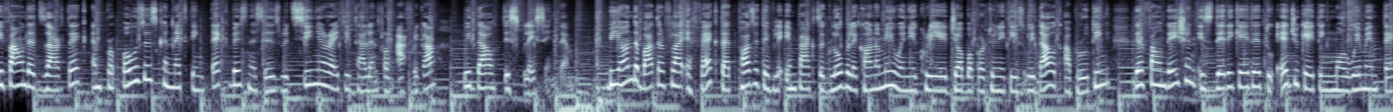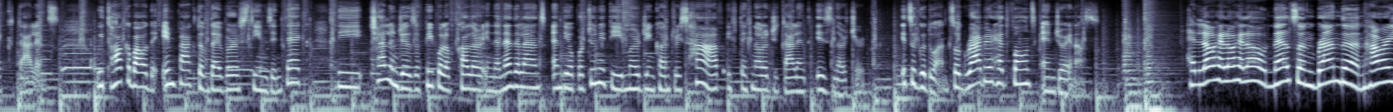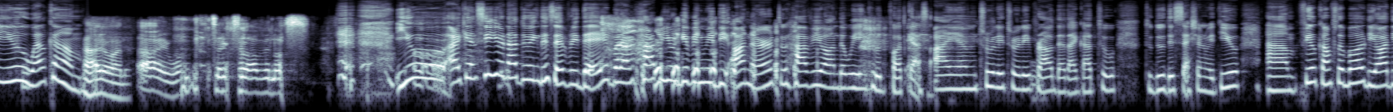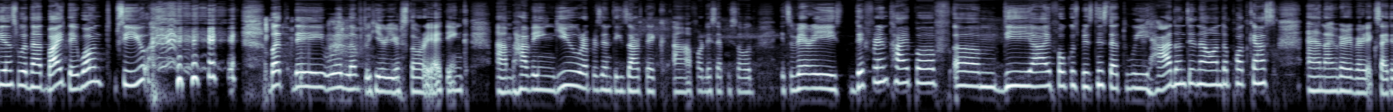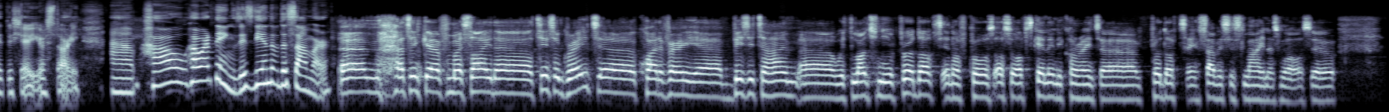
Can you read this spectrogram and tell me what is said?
He founded Zarttech and proposes connecting tech businesses with senior IT talent from Africa without displacing them. Beyond the butterfly effect that positively impacts the global economy when you create job opportunities without uprooting, their foundation is dedicated to educating more women tech talents. We talk about the impact of diverse teams in tech, the challenges of people of color in the Netherlands, and the opportunity emerging countries have if technology talent is nurtured. It's a good one, so grab your headphones and join us. Hello, hello, hello, Nelson, Brandon. How are you? Welcome. Hi, Johanna. Hi, thanks for having us you i can see you're not doing this every day but i'm happy you're giving me the honor to have you on the we include podcast. I am truly truly proud that i got to to do this session with you. Um, feel comfortable. The audience will not bite. They won't see you. But they would love to hear your story i think. Um, having you representing Zarttech uh, for this episode it's a very different type of um, dei focused business that we had until now on the podcast. And i'm very very excited to share your story. Um, how how are things? It's the end of the summer. Um, I think uh, from my side, uh, things are great. Uh, quite a very uh, busy time uh, with launching new products and of course also upscaling the current uh, products and services line as well. So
